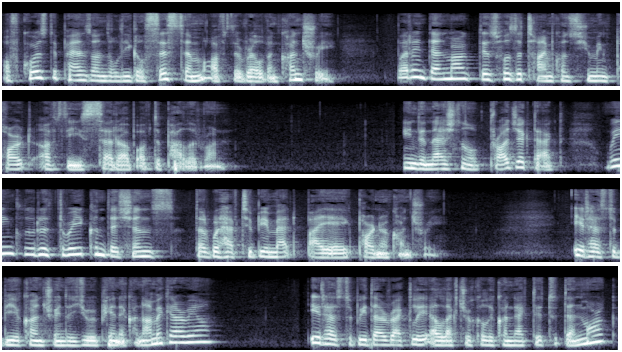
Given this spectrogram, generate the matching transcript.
of course, depends on the legal system of the relevant country, but in Denmark, this was a time consuming part of the setup of the pilot run. In the National Project Act, we included three conditions that would have to be met by a partner country. It has to be a country in the European Economic Area. It has to be directly electrically connected to Denmark.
